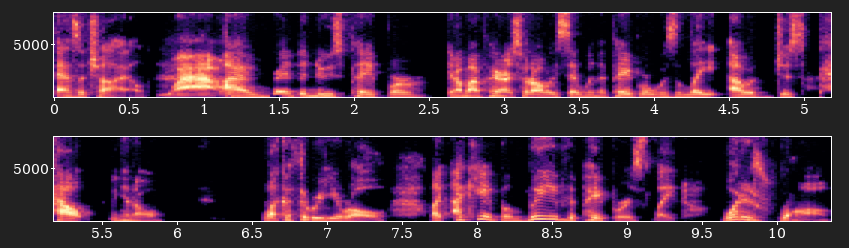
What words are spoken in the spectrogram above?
as a child. Wow. I read the newspaper. You know, my parents would always say when the paper was late, I would just pout, you know, like a three year old. Like, I can't believe the paper is late. What is wrong?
